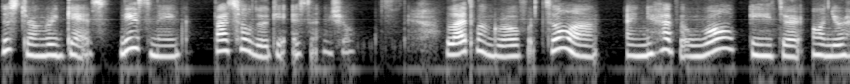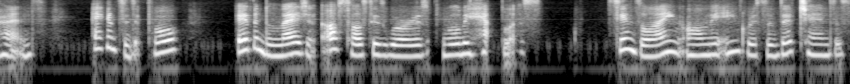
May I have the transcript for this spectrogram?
the stronger it gets. This makes patrol duty essential. Let one grow for too long, and you have a wolf eater on your hands. Against the foe, even the legend of solstice warriors will be helpless, since the laying only increases the chances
